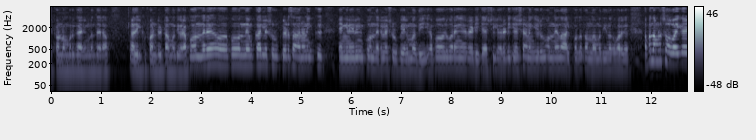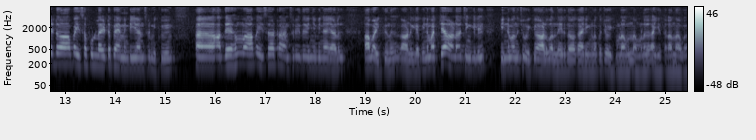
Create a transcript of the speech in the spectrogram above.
അക്കൗണ്ട് നമ്പറും കാര്യങ്ങളും തരാം. അതിലേക്ക് ഫണ്ട് ഇട്ടാൽ മതി. വരും അപ്പോൾ ഒന്നര ഇപ്പോൾ ഒന്നേ മുക്കാൽ ലക്ഷം റുപ്യയുടെ സാധനമാണ് എനിക്ക് എങ്ങനെയാലും എനിക്ക് ഒന്നര ലക്ഷം റുപ്യയിലും മതി. അപ്പോൾ അവർ പറയും റെഡി ക്യാഷ് ഇല്ല. റെഡി ക്യാഷ് ആണെങ്കിൽ ഒരു ഒന്നേ നാൽപ്പൊക്കെ തന്നാൽ മതി എന്നൊക്കെ പറഞ്ഞു. അപ്പോൾ നമ്മൾ സ്വാഭാവികമായിട്ട് ആ പൈസ ഫുള്ളായിട്ട് പേയ്മെന്റ് ചെയ്യാൻ ശ്രമിക്കുകയും അദ്ദേഹം ആ പൈസ ട്രാൻസ്ഫർ ചെയ്ത് കഴിഞ്ഞ് പിന്നെ അയാൾ ആ വഴിക്ക് നിന്ന് കാണില്ല? പിന്നെ മറ്റേ ആളാച്ചെങ്കിൽ പിന്നെ വന്ന് ചോദിക്കും ആൾ വന്നിരുന്നോ? കാര്യങ്ങളൊക്കെ ചോദിക്കുമ്പോഴാവും നമ്മൾ അയ്യത്തടാന്നാവുക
